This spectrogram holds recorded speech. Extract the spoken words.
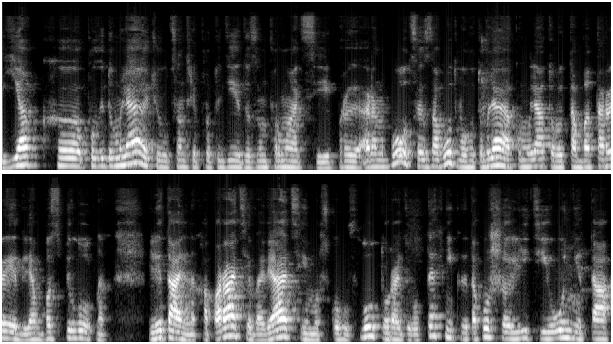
Як е, повідомляють у центрі протидії дезінформації при РНБО, цей завод виготовляє акумулятори та батареї для безпілотних літальних апаратів, авіації, морського флоту, радіотехніки, також літій-іонні та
